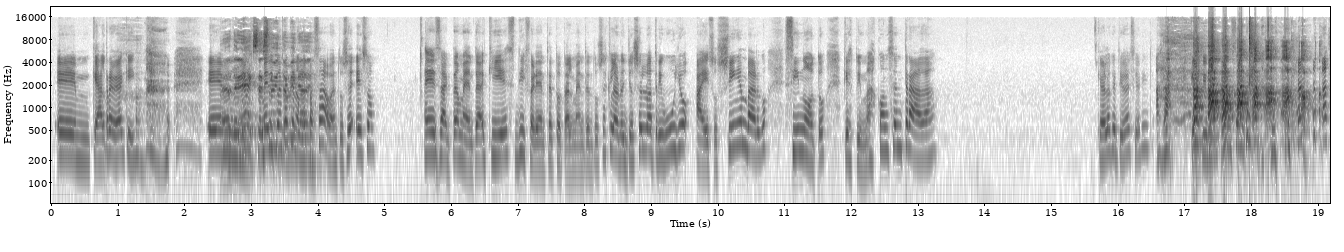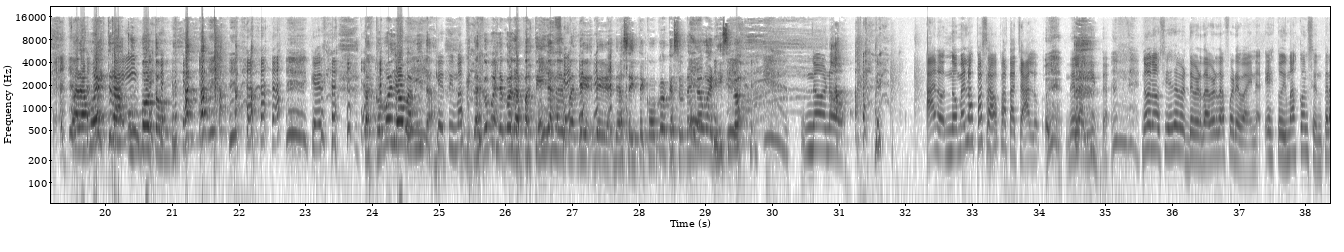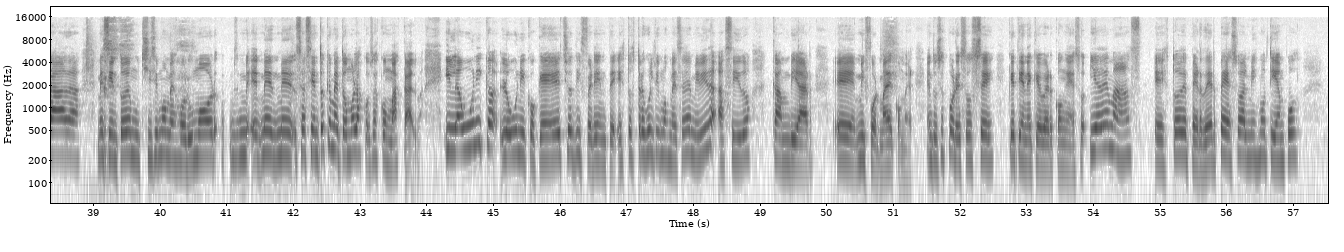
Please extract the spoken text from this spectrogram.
em, que es al revés aquí, em, me di cuenta que no me pasaba. Entonces, eso Exactamente, aquí es diferente totalmente. Entonces, claro, yo se lo atribuyo a eso. Sin embargo, sí noto que estoy más concentrada. ¿Qué es lo que te iba a decir ahorita? Ajá, que estoy más concentrada. Para muestra, un botón. Estás como yo, mamita. Estás como yo con las pastillas de, de, aceite coco, que es una ira buenísima. No, no. Ah, no, no me lo has pasado para tacharlo de la lista. No, no, sí es de, verdad, verdad, fuera de vaina. Estoy más concentrada, me siento de muchísimo mejor humor, o sea, siento que me tomo las cosas con más calma. Y la única, lo único que he hecho diferente estos tres últimos meses de mi vida ha sido cambiar eh, mi forma de comer. Entonces, por eso sé que tiene que ver con eso. Y además, esto de perder peso al mismo tiempo,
